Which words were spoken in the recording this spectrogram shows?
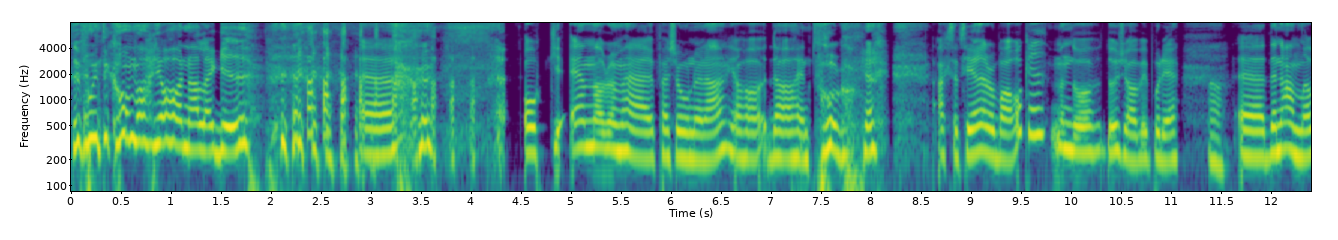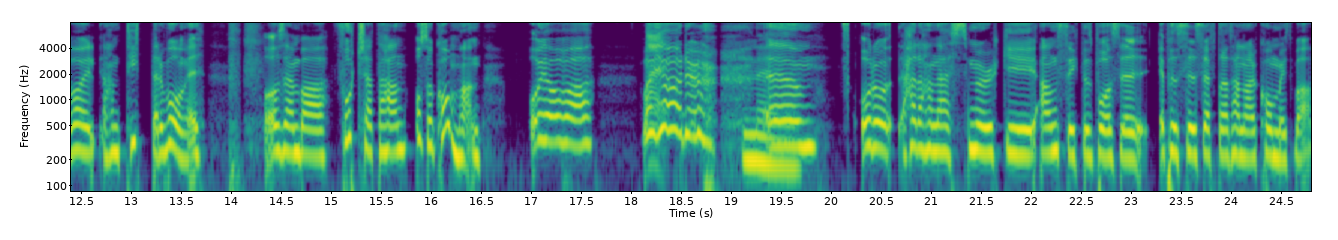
du får inte komma, jag har en allergi. eh, och en av de här personerna, jag har, det har hänt två gånger, accepterade och bara okej, men då, då kör vi på det. Ja. Eh, den andra var, han tittade på mig och sen bara fortsatte han och så kom han. Och jag bara, vad gör du? Nej. Ehm, och då hade han det här smirky ansiktet på sig precis efter att han hade kommit bara,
